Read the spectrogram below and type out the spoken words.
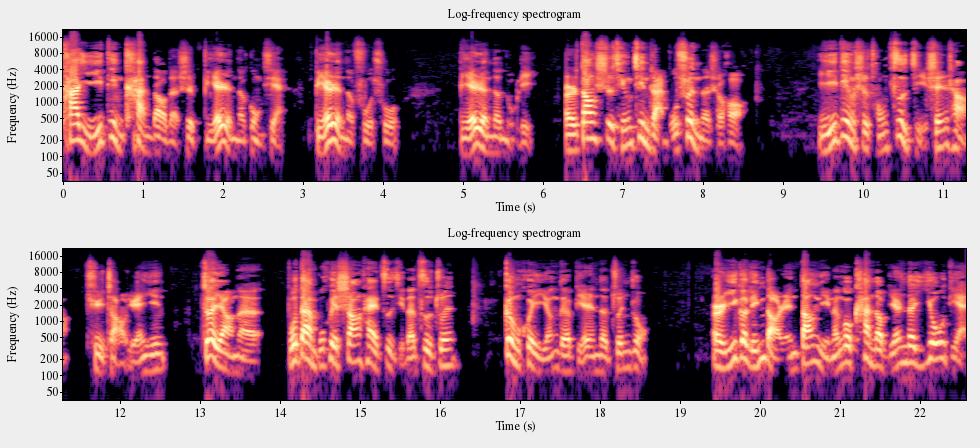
他一定看到的是别人的贡献、别人的付出、别人的努力；而当事情进展不顺的时候，一定是从自己身上去找原因。这样呢？不但不会伤害自己的自尊，更会赢得别人的尊重。而一个领导人，当你能够看到别人的优点，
